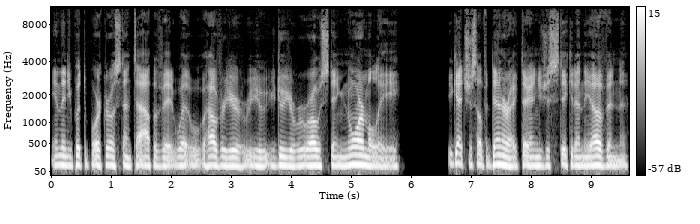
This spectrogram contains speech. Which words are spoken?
and then you put the pork roast on top of it. However, you you do your roasting normally, you got yourself a dinner right there, and you just stick it in the oven.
